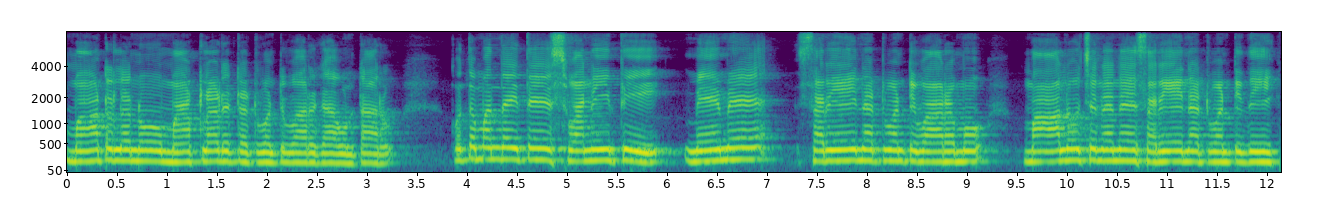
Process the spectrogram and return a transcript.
మాటలను మాట్లాడేటటువంటి వారుగా ఉంటారు. కొంతమంది అయితే స్వనీతి మేమే సరి అయినటువంటి వారము మా ఆలోచననే సరి అయినటువంటిది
